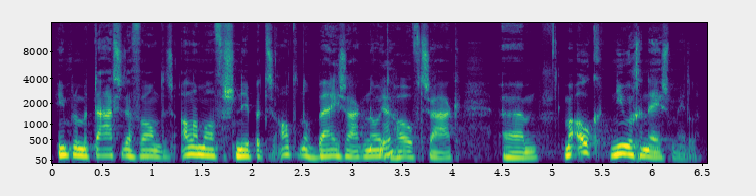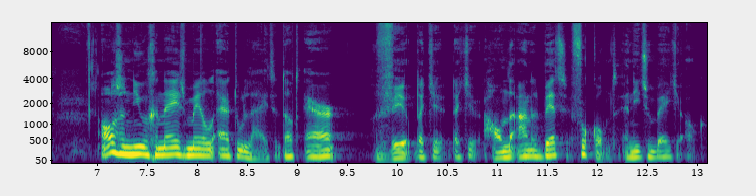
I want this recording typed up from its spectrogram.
Implementatie daarvan, het is allemaal versnipperd, het is altijd nog bijzaak, nooit de hoofdzaak. Ehm, maar ook nieuwe geneesmiddelen. Als een nieuw geneesmiddel ertoe leidt dat, er veel, dat, je, dat je handen aan het bed voorkomt. En niet zo'n beetje ook.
